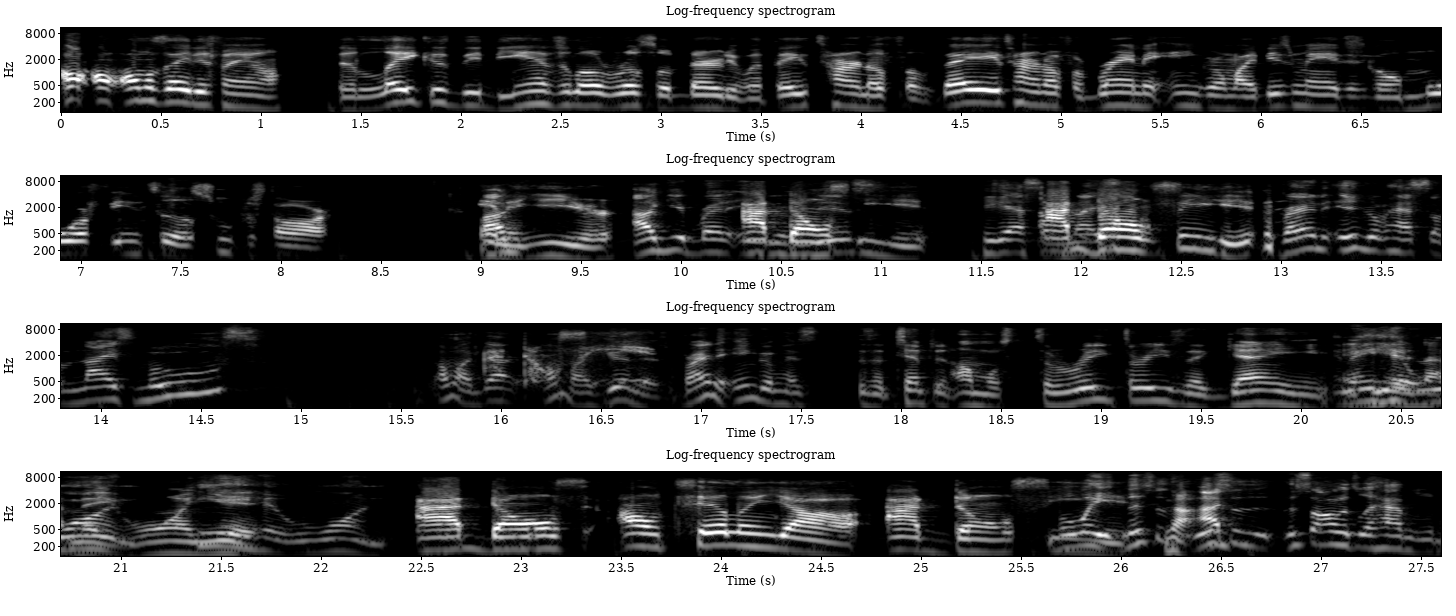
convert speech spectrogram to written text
I, I, I'm gonna say this, fam. The Lakers did D'Angelo Russell dirty, but they turn up for they turn up for Brandon Ingram. Like this man just go morph into a superstar in I'll- a year. I'll give Brandon I don't this. see it. He has some I nice, don't see it. Brandon Ingram has some nice moves. Oh my god! Oh my see goodness! Brandon Ingram has is attempting almost three threes a game, and they he has hit not one. made one he yet. ain't hit one. I don't. I'm telling y'all, I don't see But wait, it. this is No, this I- is this is always what happens with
